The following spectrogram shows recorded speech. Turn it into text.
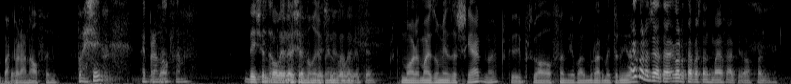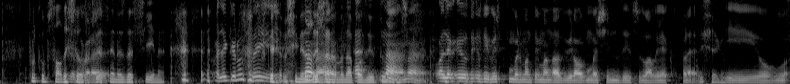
vai Pois. parar na alfândega. Pois, Sim, vai para a Exato. alfândega. Deixa de valer a de pena. a deixa de valer a pena. Porque demora mais um mês a chegar, não é? Porque em Portugal a alfândega vai demorar uma eternidade. Agora já está, agora está bastante mais rápido a alfândega. Porque o pessoal deixou de receber cenas da China. Olha que eu não sei. Os chineses deixaram de mandar para os Ah, youtubers. Não, não. Olha, eu, eu digo isto porque o meu irmão tem mandado vir algumas chinesices do E AliExpress chegam. e houve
